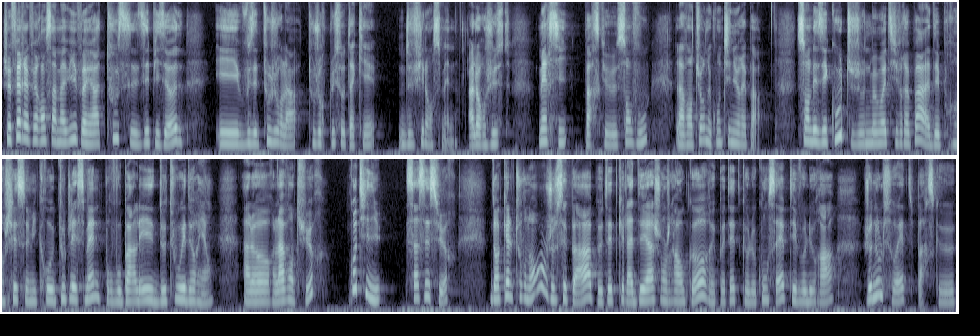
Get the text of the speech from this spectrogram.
Je fais référence à ma vie via tous ces épisodes et vous êtes toujours là, toujours plus au taquet, de fil en semaine. Alors juste, merci, parce que sans vous, l'aventure ne continuerait pas. Sans les écoutes, je ne me motiverais pas à débrancher ce micro toutes les semaines pour vous parler de tout et de rien. Alors l'aventure continue, ça c'est sûr. Dans quel tournant Je sais pas, peut-être que la DA changera encore et peut-être que le concept évoluera. Je nous le souhaite parce que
